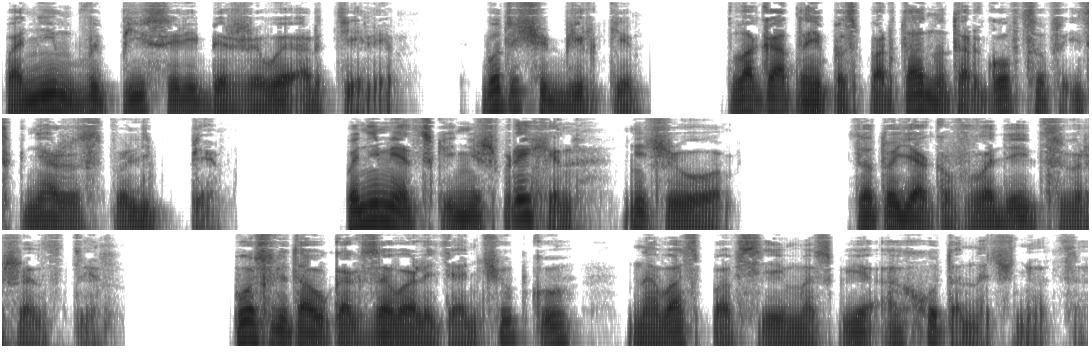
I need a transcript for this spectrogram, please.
По ним выписали биржевой артели. Вот еще бирки, плакатные паспорта на торговцев из княжества Липпе. По-немецки не шпрехен? Ничего. Зато Яков владеет в совершенстве. После того, как завалите Анчутку, на вас по всей Москве охота начнется.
